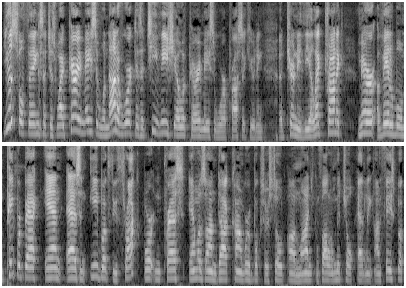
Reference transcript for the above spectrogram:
useful things, such as why Perry Mason would not have worked as a TV show if Perry Mason were a prosecuting attorney. The electronic Mirror available in paperback and as an ebook through Throckmorton Press, Amazon.com, where books are sold online. You can follow Mitchell Hadley on Facebook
